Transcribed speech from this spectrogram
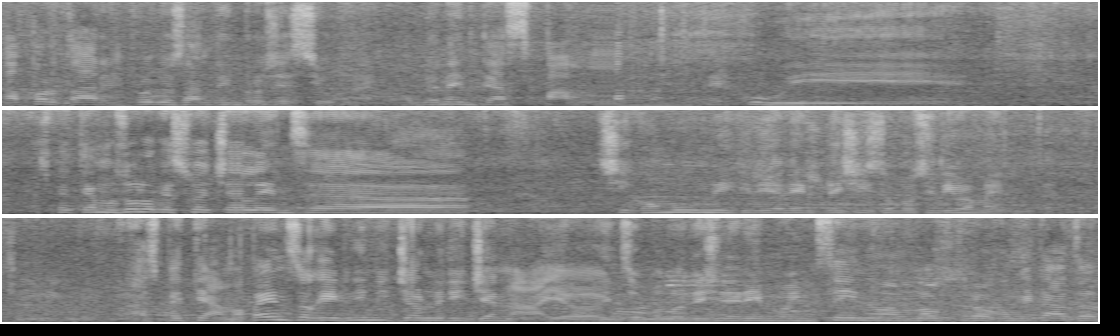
a portare il proprio santo in processione, ovviamente a spalla, per cui Aspettiamo solo che Sua Eccellenza ci comunichi di aver deciso positivamente. Aspettiamo, penso che i primi giorni di gennaio, insomma, lo decideremo in seno al nostro comitato,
